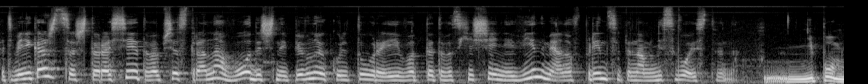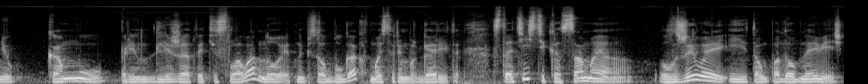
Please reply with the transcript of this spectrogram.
А тебе не кажется, что Россия – это вообще страна водочной, пивной культуры, и вот это восхищение винами, оно в принципе нам не свойственно? Не помню, кому принадлежат эти слова, но это написал Булгаков, мастер и Маргарита. Статистика самая лживая и тому подобная вещь.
